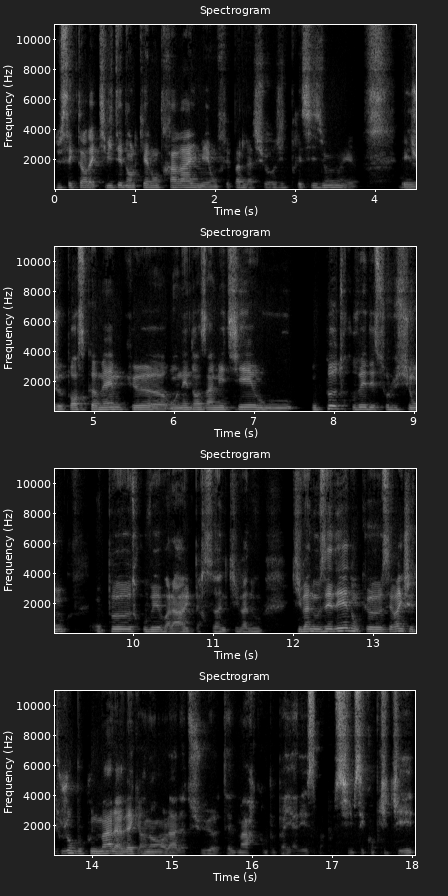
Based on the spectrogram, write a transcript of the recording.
du secteur d'activité dans lequel on travaille, mais on ne fait pas de la chirurgie de précision. Et, je pense quand même qu'on euh, on est dans un métier où on peut trouver des solutions on peut trouver voilà une personne qui va nous qui va nous aider. Donc euh, c'est vrai que j'ai toujours beaucoup de mal avec ah an là là-dessus euh, telle marque on peut pas y aller, c'est pas possible, c'est compliqué,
